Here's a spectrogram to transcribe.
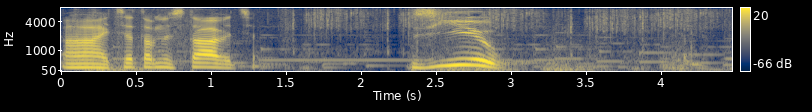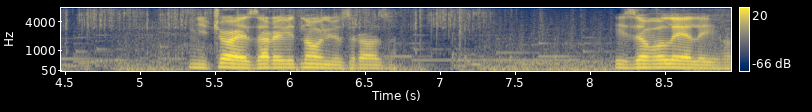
Ай, це там не ставиться. З'їв. Нічого, я зараз відновлю зразу. І завалили його.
